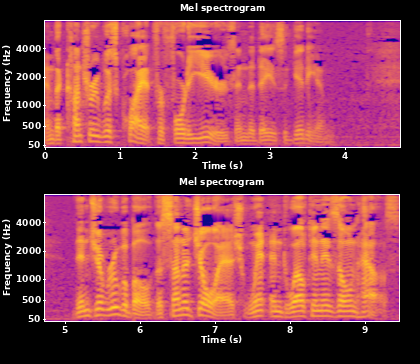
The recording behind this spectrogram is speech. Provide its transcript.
and the country was quiet for forty years in the days of Gideon. Then Jerubbaal, the son of Joash, went and dwelt in his own house.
